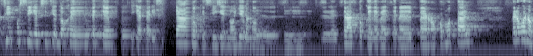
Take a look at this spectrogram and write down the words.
así, pues sigue existiendo gente que pues, sigue acariciando, que sigue no llevando el, trato que debe tener el perro como tal. Pero bueno,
